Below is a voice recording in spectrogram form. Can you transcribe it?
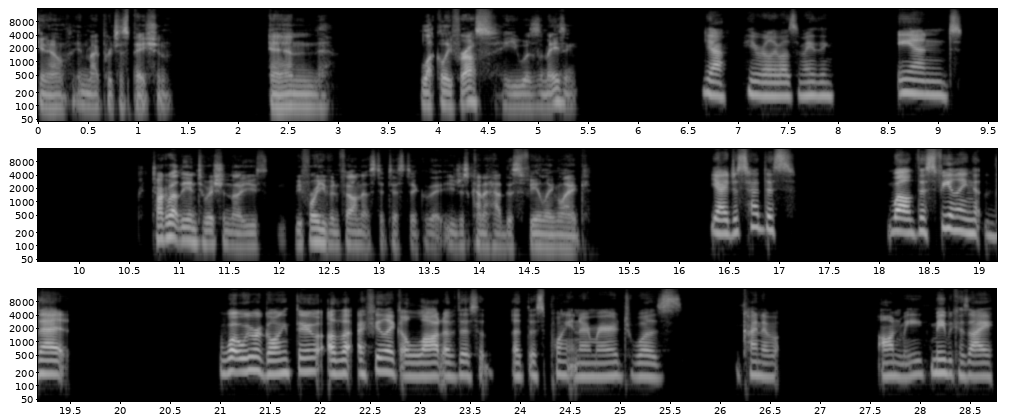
you know, in my participation. And luckily for us, he was amazing. Yeah, he really was amazing. And Talk about the intuition though. You before you even found that statistic that you just kind of had this feeling like, yeah, I just had this, well, this feeling that what we were going through, I feel like a lot of this at, this point in our marriage was kind of on me, maybe because I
